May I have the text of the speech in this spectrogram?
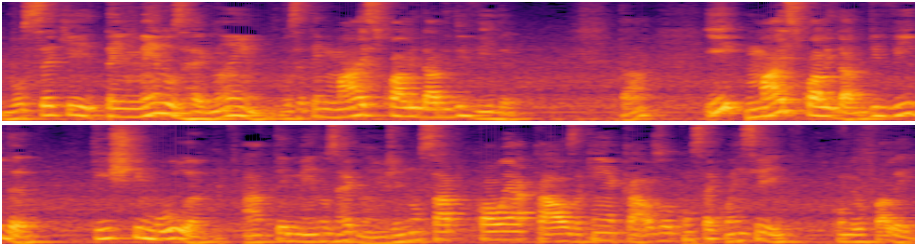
Você que tem menos reganho, você tem mais qualidade de vida, tá? E mais qualidade de vida te estimula a ter menos reganho. A gente não sabe qual é a causa, quem é causa ou consequência aí, como eu falei.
